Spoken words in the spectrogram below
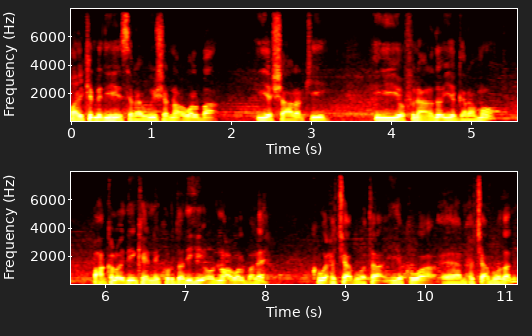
oo ay ka mid yihiin saraawiisha nooc walba iyo shaadharkii iyo funaanado iyo garamo waxaan kaloo idiin keennay kurdadihii oo nooc walba leh kuwa xijaab wata iyo kuwa xijaab wadan.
